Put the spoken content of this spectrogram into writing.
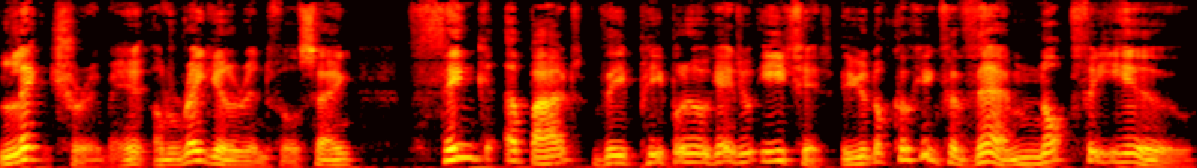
lecturing me on regular intervals saying, think about the people who are going to eat it. You're not cooking for them, not for you.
